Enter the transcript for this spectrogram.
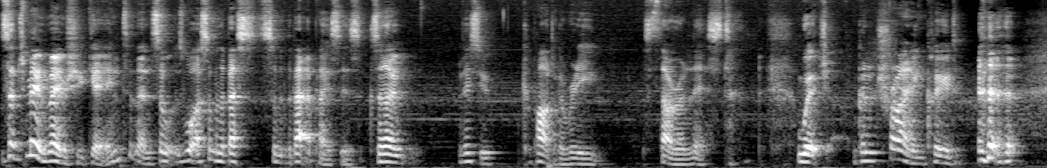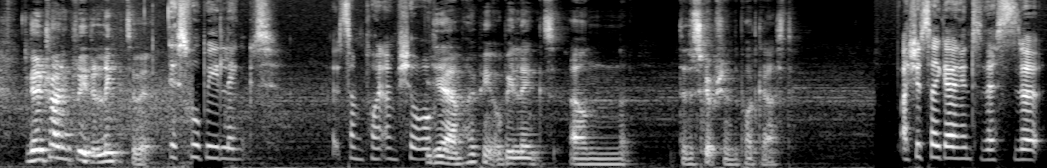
so maybe maybe we should get into then. So what are some of the best, some of the better places? Because I know at least you compiled like a really thorough list, which I'm going to try and include. I'm going to try and include a link to it. This will be linked at some point, I'm sure. Yeah, I'm hoping it will be linked on the description of the podcast. I should say going into this that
